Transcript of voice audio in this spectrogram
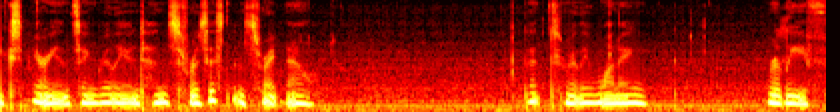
experiencing really intense resistance right now. That's really wanting relief.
